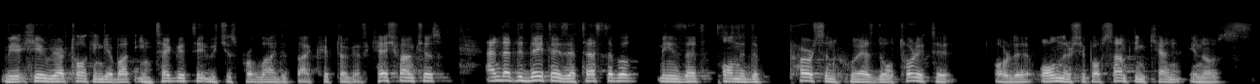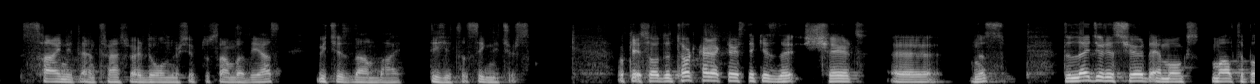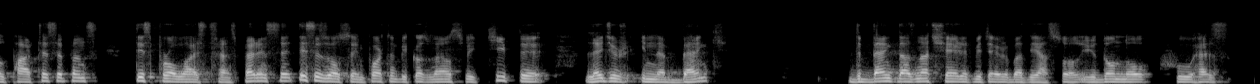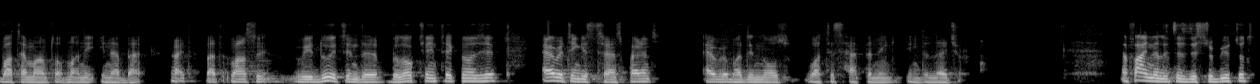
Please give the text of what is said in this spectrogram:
we, here we are talking about integrity, which is provided by cryptographic hash functions. And that the data is attestable means that only the person who has the authority or the ownership of something can, you know, sign it and transfer the ownership to somebody else, which is done by digital signatures. Okay, so the third characteristic is the sharedness. The ledger is shared amongst multiple participants. This provides transparency. This is also important because once we keep the ledger in a bank, the bank does not share it with everybody else. So you don't know who has what amount of money in a bank, right? But once we, we do it in the blockchain technology, everything is transparent. Everybody knows what is happening in the ledger. And finally, it is distributed.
